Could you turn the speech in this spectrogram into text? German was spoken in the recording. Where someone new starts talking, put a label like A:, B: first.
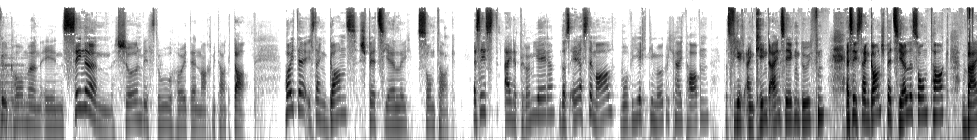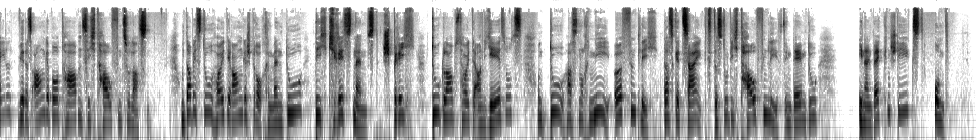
A: willkommen in Singen. Schön bist du heute Nachmittag da. Heute ist ein ganz spezieller Sonntag. Es ist eine Premiere, das erste Mal, wo wir die Möglichkeit haben, dass wir ein Kind einsegnen dürfen. Es ist ein ganz spezieller Sonntag, weil wir das Angebot haben, sich taufen zu lassen. Und da bist du heute angesprochen. Wenn du dich Christ nennst, sprich, du glaubst heute an Jesus und du hast noch nie öffentlich das gezeigt, dass du dich taufen ließt, indem du in ein Becken stiegst und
